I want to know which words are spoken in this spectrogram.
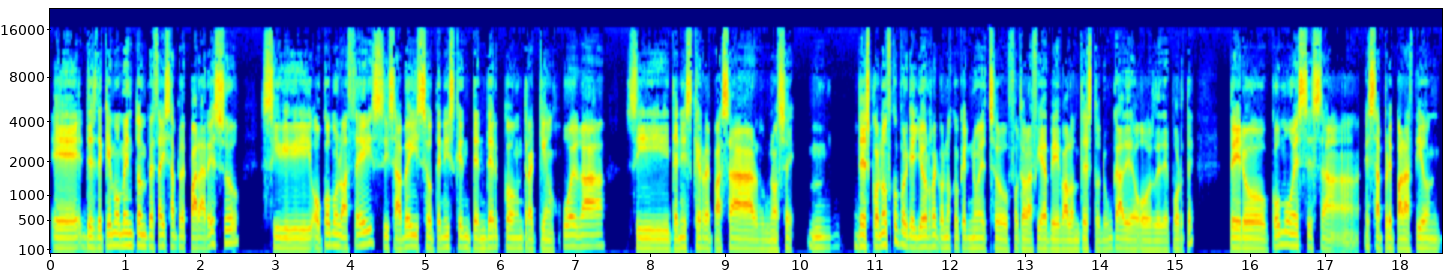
eh, ¿Desde qué momento empezáis a preparar eso? Si, o cómo lo hacéis, si sabéis o tenéis que entender contra quién juega, si tenéis que repasar, no sé, mm, desconozco porque yo reconozco que no he hecho fotografías de baloncesto nunca o de deporte, pero ¿cómo es esa, esa preparación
